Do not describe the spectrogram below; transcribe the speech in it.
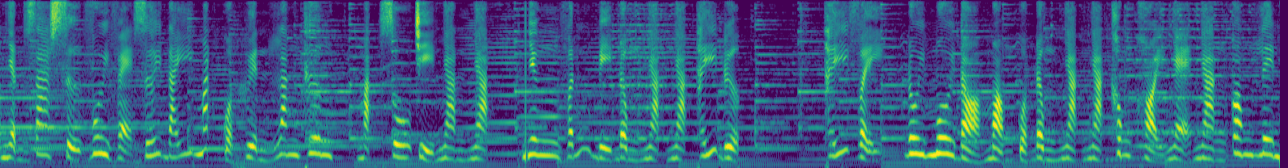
Nhận ra sự vui vẻ dưới đáy mắt của huyền lăng thương, Mặc dù chỉ nhàn nhạt, nhưng vẫn bị đồng nhạc nhạc thấy được. Thấy vậy, đôi môi đỏ mỏng của đồng nhạc nhạc không khỏi nhẹ nhàng cong lên.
